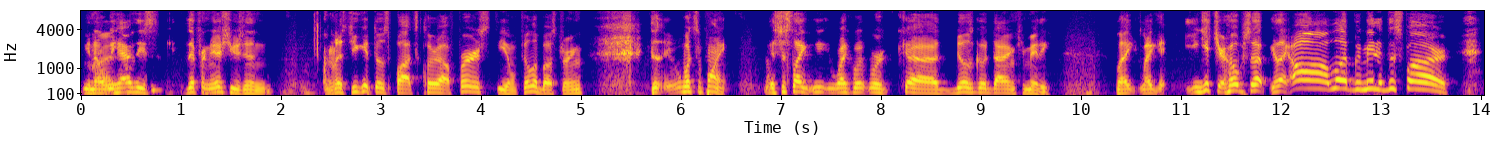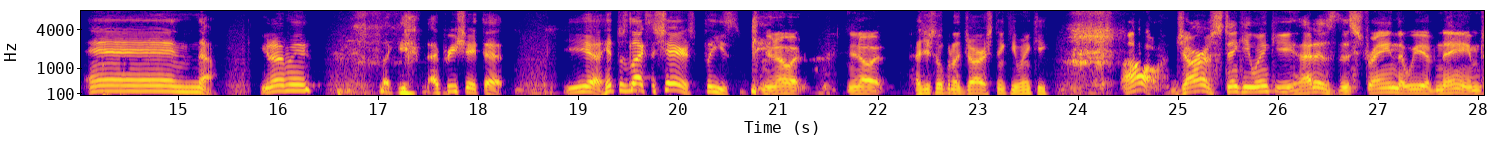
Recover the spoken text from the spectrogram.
You know, right. we have these different issues, and unless you get those spots cleared out first, you know, filibustering, th- what's the point? It's just like like where uh, bills go down in committee. Like, like you get your hopes up. You're like, oh, look, we made it this far, and no, you know what I mean? Like, I appreciate that. Yeah, hit those likes and shares, please. You know it. You know it. I just opened a jar of Stinky Winky. Oh, jar of Stinky Winky. That is the strain that we have named.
